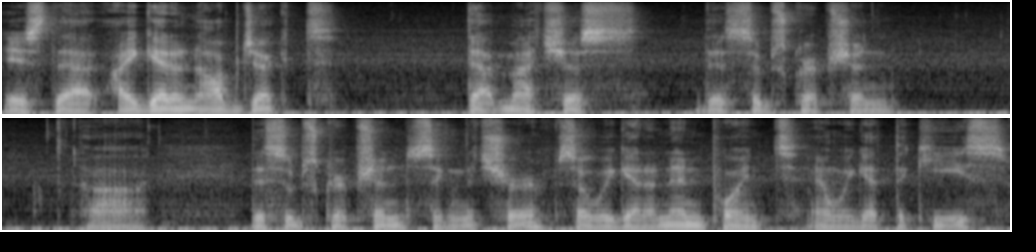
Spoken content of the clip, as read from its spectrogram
is that I get an object that matches this subscription uh, the subscription signature. So we get an endpoint and we get the keys.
